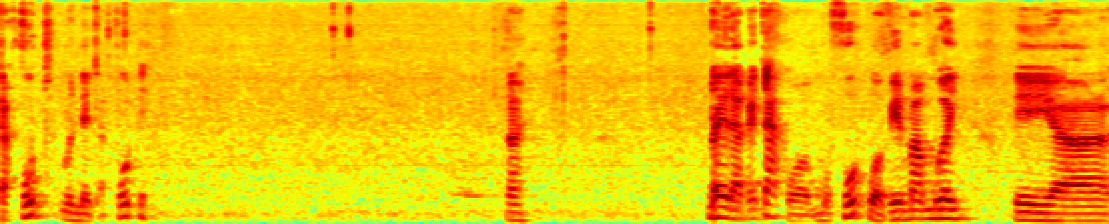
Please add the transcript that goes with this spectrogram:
chặt phút mình để chặt phút đi. Đây. Đây là cái chặt của một phút của viên 30 thì à,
